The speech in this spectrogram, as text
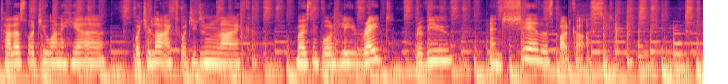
Tell us what you want to hear, what you liked, what you didn't like. Most importantly, rate, review, and share this podcast.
